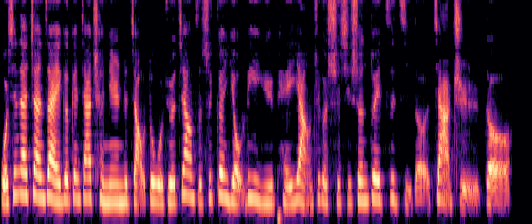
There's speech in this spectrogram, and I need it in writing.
我现在站在一个更加成年人的角度，我觉得这样子是更有利于培养这个实习生对自己的价值的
